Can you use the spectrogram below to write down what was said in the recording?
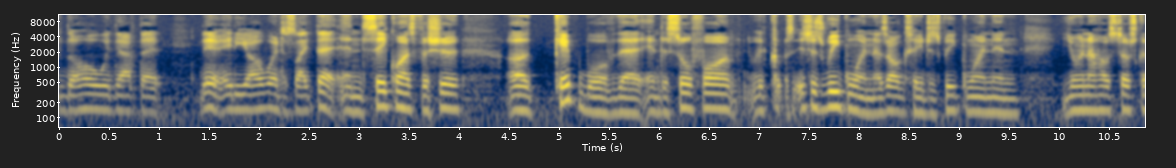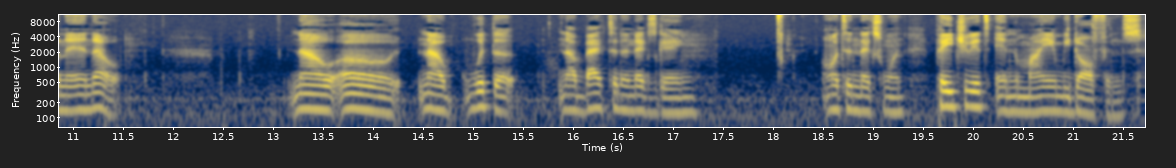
through the hole without that. There, 80 yard just like that. And Saquon's for sure uh, capable of that. And just so far, it's just week one. That's all I can say. Just week one, and you don't know how stuff's gonna end out. Now, uh, now with the now back to the next game. On to the next one: Patriots and the Miami Dolphins.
